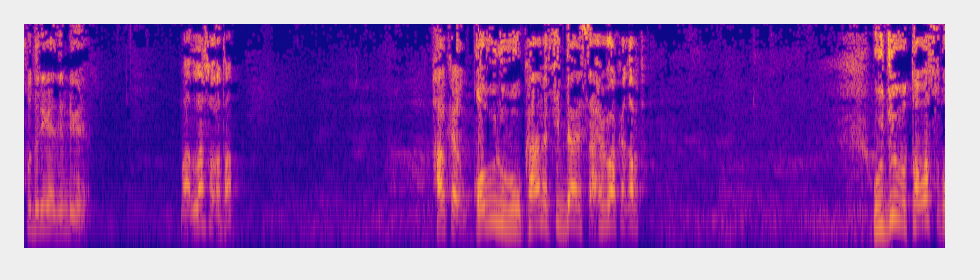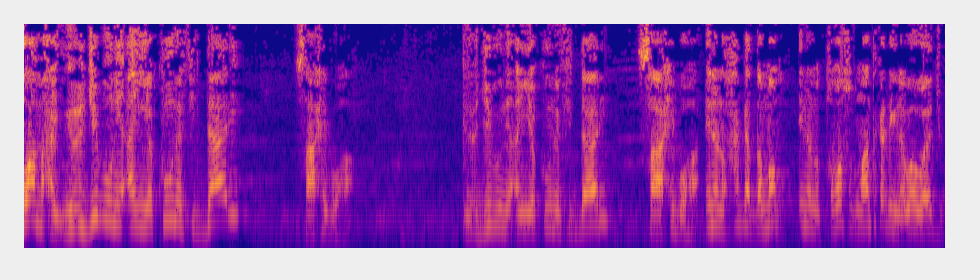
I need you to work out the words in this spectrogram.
Khudrigaa idin dhigaya. Maad la socotaan halka qawluhu kaana fi daari saaxiib waa ka qabta. Wujuubu tawasud waa maxay? Yucjibunii an yakuna fi daari saaxibuhaa yucjibunii an yakuna fi daari saaxibuhaa inaynu xagga dambe inaynu tawasud maanta ka dhignaa waa waajib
